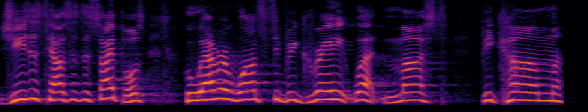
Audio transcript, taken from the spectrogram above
Jesus tells his disciples, whoever wants to be great, what? Must become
